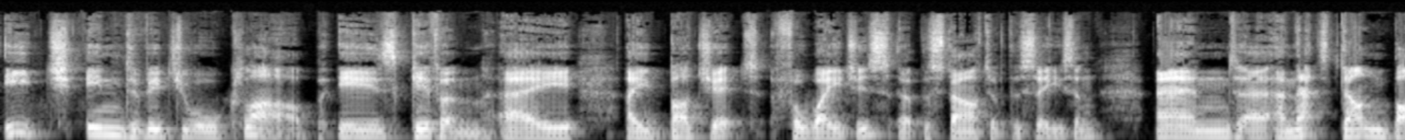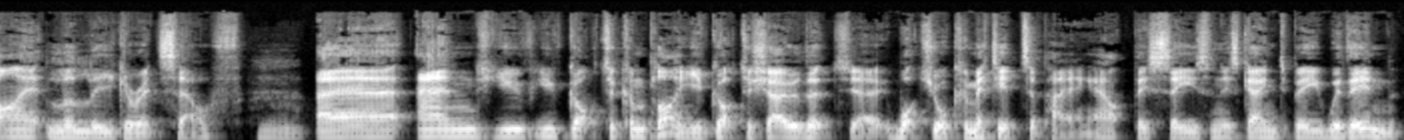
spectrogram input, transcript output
each individual club is given a a budget for wages at the start of the season, and uh, and that's done by La Liga itself. Hmm. Uh, and you've you've got to comply. You've got to show that uh, what you're committed to paying out this season is going to be within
